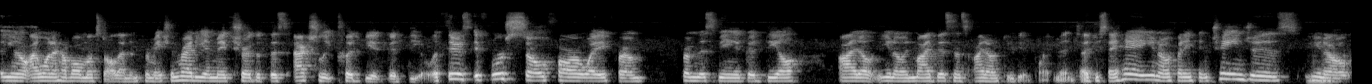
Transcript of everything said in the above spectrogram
You know, I want to have almost all that information ready and make sure that this actually could be a good deal. If there's if we're so far away from from this being a good deal, I don't, you know, in my business, I don't do the appointment. I just say, hey, you know, if anything changes, you mm-hmm. know,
